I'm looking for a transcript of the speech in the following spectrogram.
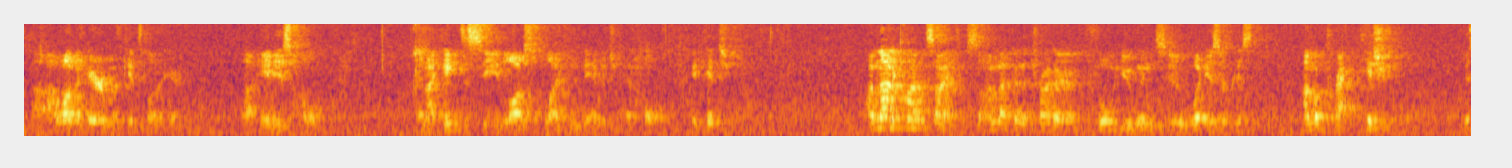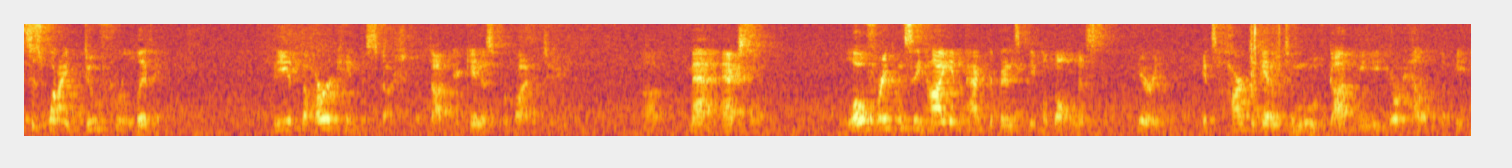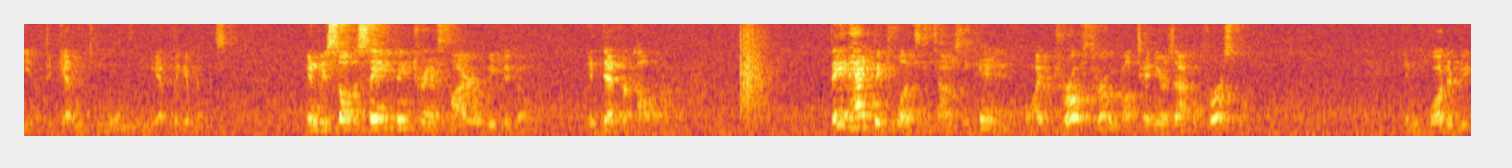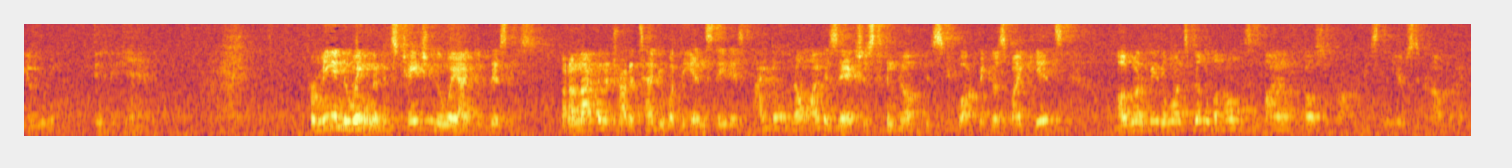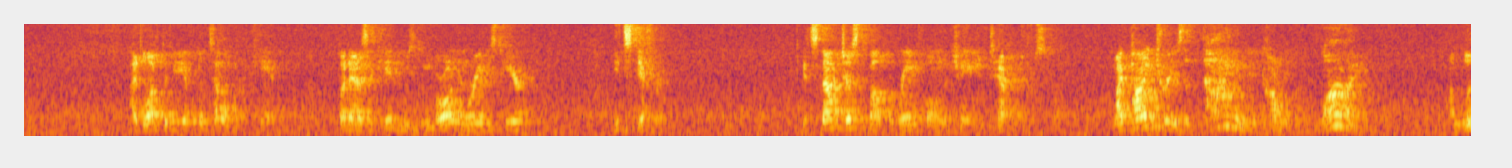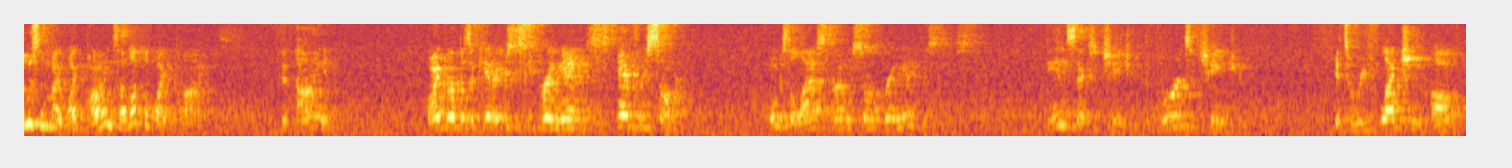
Uh, I love it here, my kids love it here. Uh, it is home. And I hate to see loss of life and damage at home. It hits you. I'm not a climate scientist, so I'm not going to try to fool you into what is or isn't. I'm a practitioner. This is what I do for a living. Be it the hurricane discussion that Dr. Ginis provided to you. Uh, Matt, excellent. Low frequency, high impact events, people don't listen, period. It's hard to get them to move. God, we need your help, the media, to get them to move when we have big events. And we saw the same thing transpire a week ago in Denver, Colorado. They had had big floods in Thompson Canyon before. I drove through about 10 years after the first one. And what did we do to? Did it again. For me in New England, it's changing the way I do business. But I'm not going to try to tell you what the end state is. I don't know. I'm as anxious to know as you are because my kids are going to be the ones building the homes and buying up the coastal properties in the years to come, right? I'd love to be able to tell them, but I can't. But as a kid who's been born and raised here, it's different. It's not just about the rainfall and the change in temperatures. My pine trees are dying in Cumberland. Why? I'm losing my white pines. I love the white pines. They're dying. When I grew up as a kid, I used to see praying mantises every summer. When was the last time we saw a praying mantis in this state? The insects are changing. The birds are changing. It's a reflection of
